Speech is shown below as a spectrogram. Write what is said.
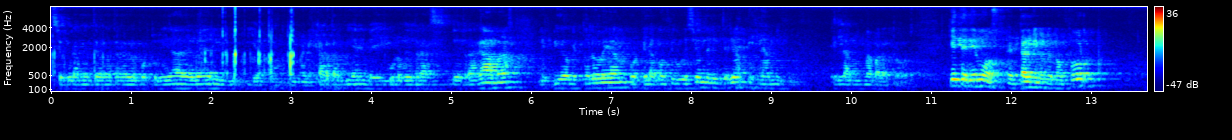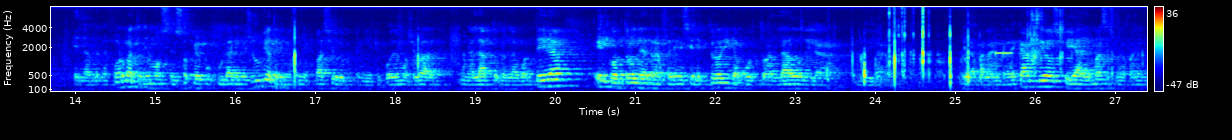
seguramente van a tener la oportunidad de ver y, manejar también vehículos de otras, gamas. Les pido que esto lo vean porque la configuración del interior es la misma, es la misma para todos. ¿Qué tenemos en términos de confort? En la plataforma tenemos sensor crepuscular y de lluvia, tenemos un espacio en el que podemos llevar una laptop en la guantera, el control de la transferencia electrónica puesto al lado de la, de la, palanca de cambios, que además es una palanca,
